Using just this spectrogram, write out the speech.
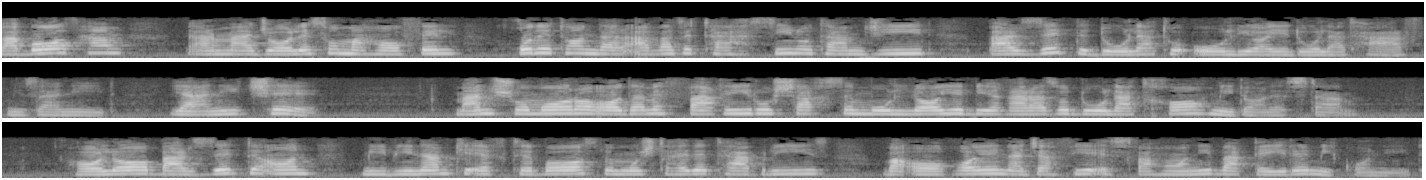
و باز هم در مجالس و محافل خودتان در عوض تحسین و تمجید بر ضد دولت و اولیای دولت حرف می‌زنید. یعنی چه؟ من شما را آدم فقیر و شخص ملای بیغرض و دولتخواه می‌دانستم. حالا بر ضد آن می‌بینم که اقتباس به مجتهد تبریز و آقای نجفی اصفهانی و غیره می‌کنید.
